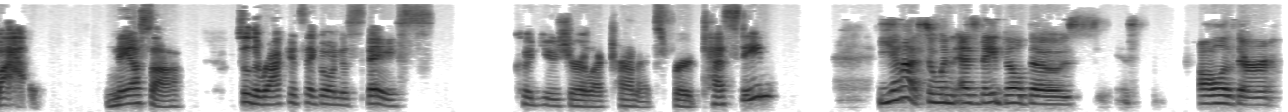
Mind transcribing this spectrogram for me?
Wow. NASA. So the rockets that go into space could use your electronics for testing? Yeah. So when, as they build those, all of their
